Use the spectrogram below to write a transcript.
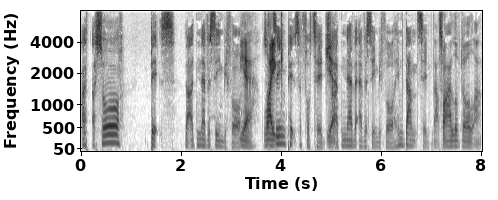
I, I saw bits that I'd never seen before. Yeah, So like I'd seen bits of footage Yeah. that I'd never ever seen before. Him dancing. that's why I loved all that.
